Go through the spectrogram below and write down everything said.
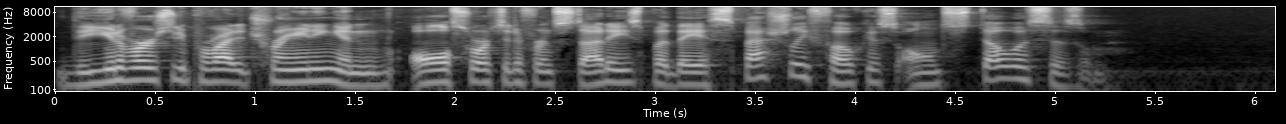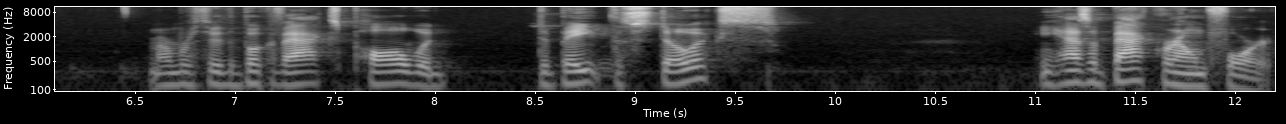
The university provided training in all sorts of different studies, but they especially focused on Stoicism. Remember through the book of Acts, Paul would debate the Stoics? He has a background for it.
